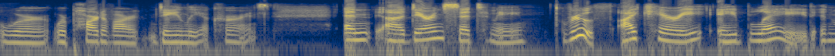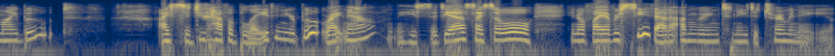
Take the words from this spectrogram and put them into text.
were were part of our daily occurrence. And uh, Darren said to me, Ruth, I carry a blade in my boot. I said, You have a blade in your boot right now? And he said, Yes. I said, Oh, you know, if I ever see that, I'm going to need to terminate you.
